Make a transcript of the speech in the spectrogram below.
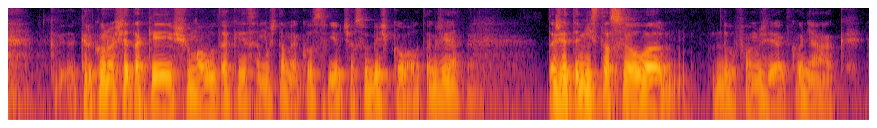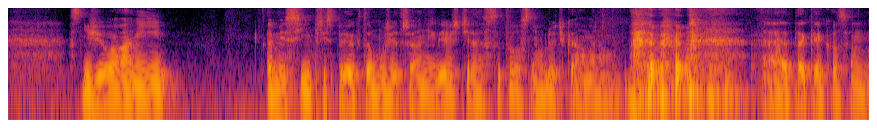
Krkonoše taky, Šumavu taky jsem už tam jako svýho času běžkoval, takže, takže ty místa jsou a doufám, že jako nějak snižování emisí přispěje k tomu, že třeba někdy ještě se toho sněhu dočkáme. No. ne, tak jako jsem,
